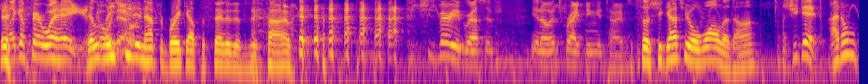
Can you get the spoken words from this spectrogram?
like a farewell. Hey, it's At least down. she didn't have to break out the sedatives this time. She's very aggressive. You know, it's frightening at times. so she got you a wallet, huh? She did. I don't.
